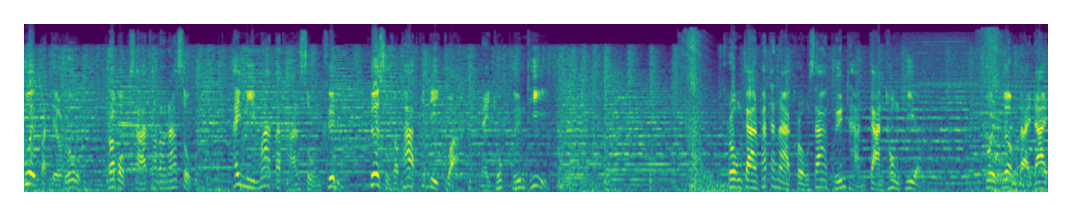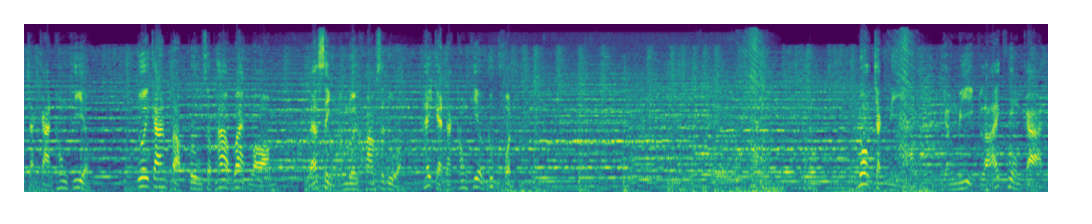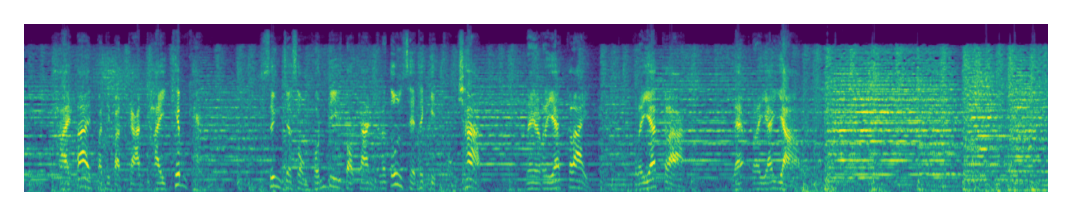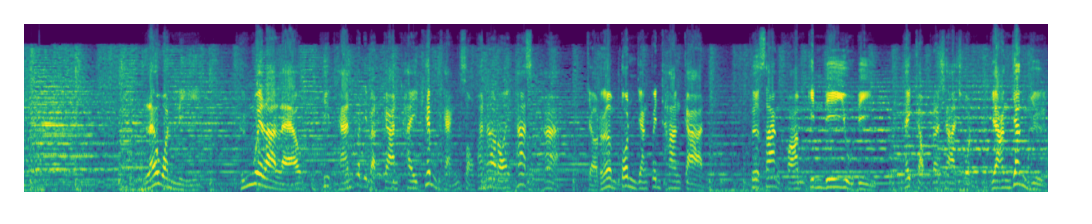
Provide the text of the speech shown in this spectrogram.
ช่วยปฏิรูป ระบบสาธารณสุข ให้มีมาตรฐานสูงขึ้น เพื่อสุขภาพที่ดีกว่าในทุกพื้นที่ โครงการพัฒนาโครงสร้างพื้นฐานการท่องเที่ยว ช่วยเพิ่มรายได้จากการท่องเที่ยว โดยการปรับปรุงสภาพแวดล้อม และสิ่งอำนวยความสะดวกให้แก่นักท่องเที่ยวทุกคน นอกจากนี้ยังมีอีกหลายโครงการ ภายใต้ปฏิบัติการไทยเข้มแข็ง ซึ่งจะส่งผลดีต่อการกระตุ้นเศรษฐกิจของชาติ ในระยะใกล้ ระยะกลาง และระยะยาว และวันนี้ ถึงเวลาแล้วที่แผนปฏิบัติการไทยเข้มแข็ง 2555 จะเริ่มต้นอย่างเป็นทางการ เพื่อสร้างความกินดีอยู่ดี ให้กับประชาชนอย่างยั่งยืน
